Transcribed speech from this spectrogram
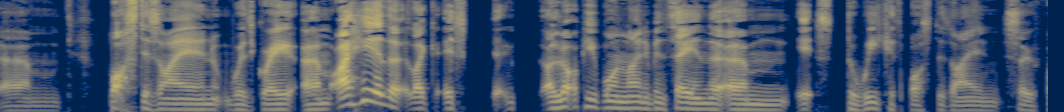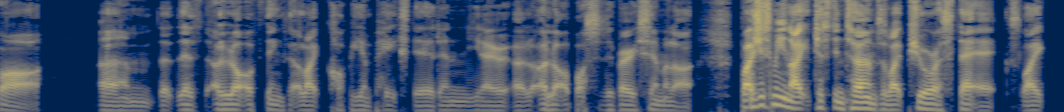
um, boss design was great. Um, I hear that like it's a lot of people online have been saying that um it's the weakest boss design so far. Um, that there's a lot of things that are like copy and pasted, and you know a, a lot of bosses are very similar. But I just mean like just in terms of like pure aesthetics, like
